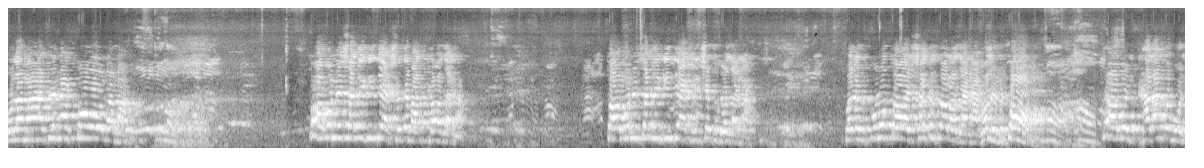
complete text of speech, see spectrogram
ওলামা আছে না তো ওলামা? তবনের সাথে কিন্তু একসাথে ভাত খাওয়া যায় না। তবনের সাথে কিন্তু এক রিক্সা দুটো যায় না। বলেন, কোনো তয়ের সাথে চলা যায় না। বলেন কম বোন খালা তো বোন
